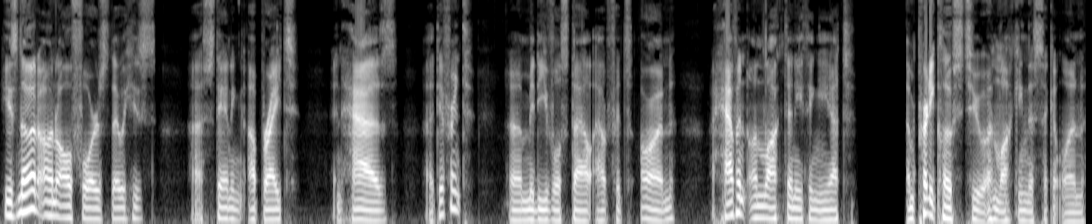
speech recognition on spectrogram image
He's not on all fours, though he's uh, standing upright and has a different uh, medieval style outfits on. I haven't unlocked anything yet. I'm pretty close to unlocking the second one.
